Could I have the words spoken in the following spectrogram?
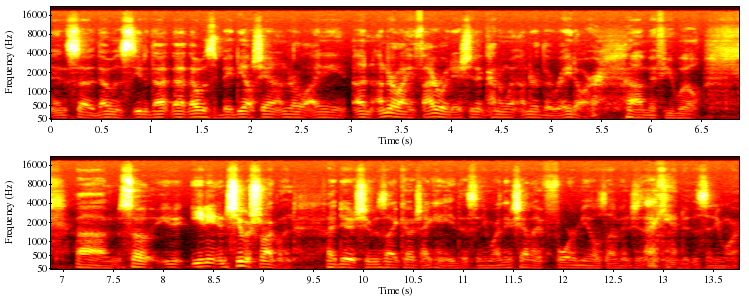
and so that was you know that, that that was a big deal. She had an underlying an underlying thyroid issue that kind of went under the radar, um, if you will. Um, so eating and she was struggling. I do. She was like, Coach, I can't eat this anymore. I think she had like four meals of it. She's like, I can't do this anymore.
